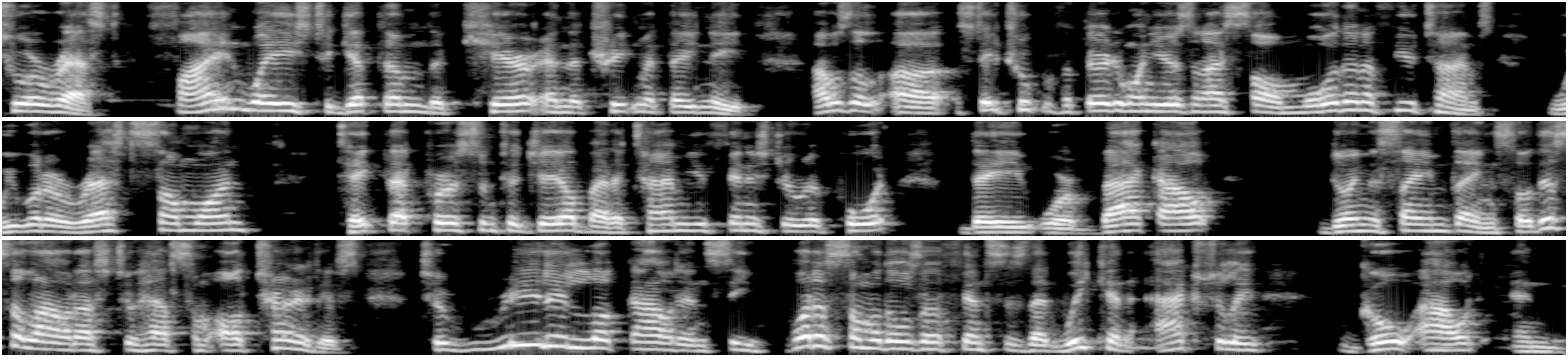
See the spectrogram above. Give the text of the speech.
to arrest, find ways to get them the care and the treatment they need. I was a, a, state trooper for 31 years and I saw more than a few times we would arrest someone, take that person to jail. By the time you finished your report, they were back out doing the same thing. So this allowed us to have some alternatives to really look out and see what are some of those offenses that we can actually go out and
